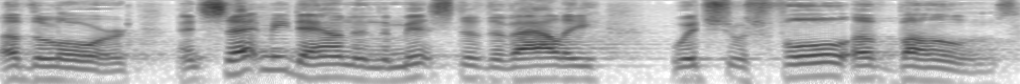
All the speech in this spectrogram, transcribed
of the Lord and set me down in the midst of the valley which was full of bones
